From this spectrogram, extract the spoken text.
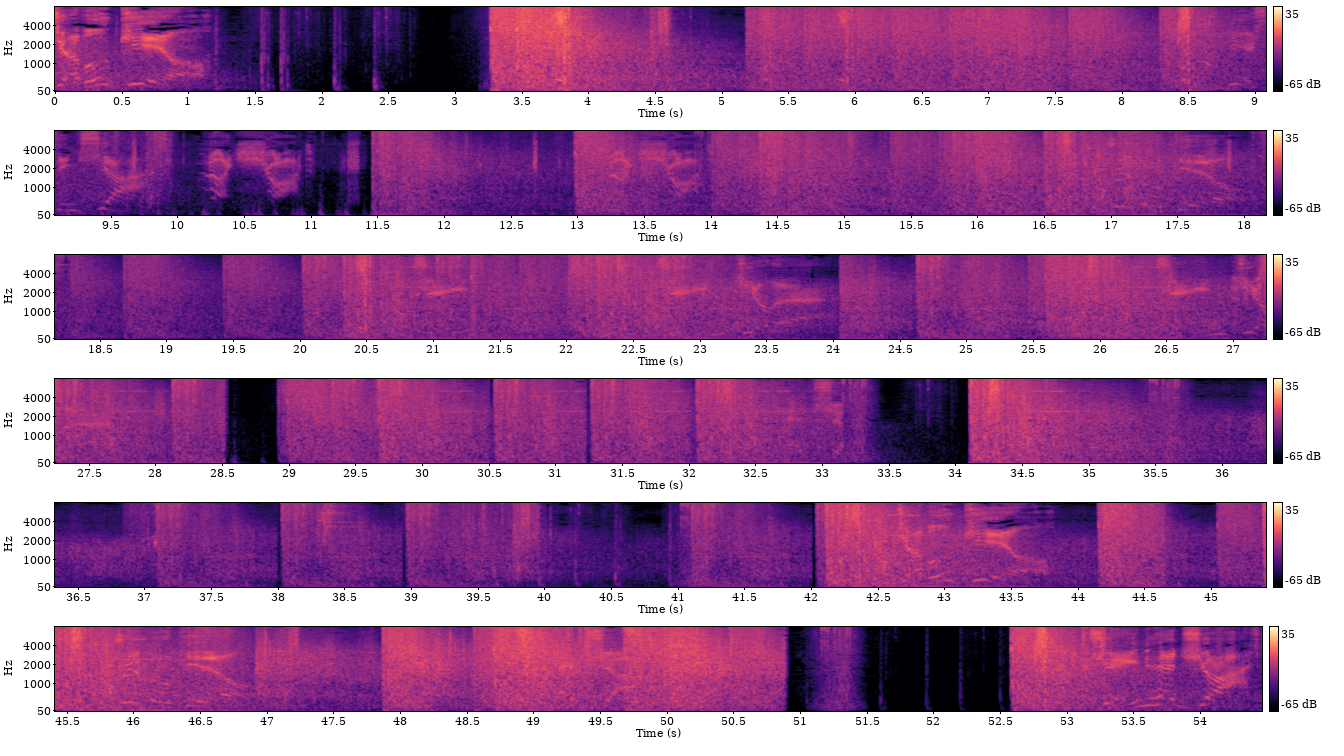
Double kill. Piercing shot. Nice shot. Nice shot. Triple kill. Chain. Chain killer. Chain killer. Headshot. Double kill. Triple kill. Headshot. Chain headshot.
